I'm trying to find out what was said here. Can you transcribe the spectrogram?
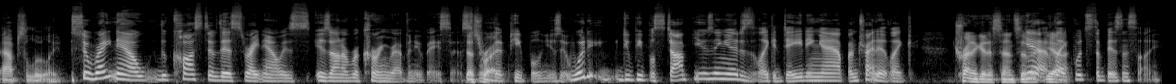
Absolutely. So right now, the cost of this right now is is on a recurring revenue basis. That's right. That people use it. What do people stop using it? Is it like a dating app? I'm trying to like trying to get a sense of yeah, it. Yeah, like what's the business like?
